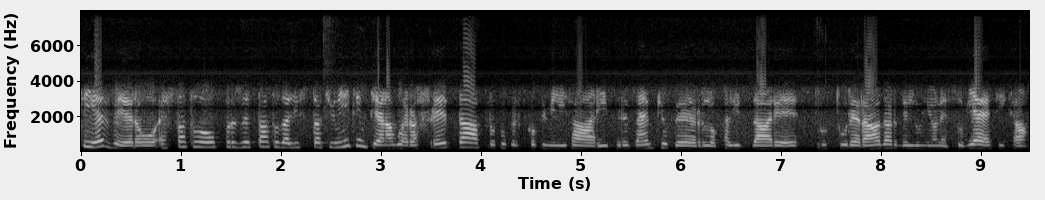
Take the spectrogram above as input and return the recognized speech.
Sì, è vero, è stato progettato dagli Stati Uniti in piena guerra fredda proprio per scopi militari, per esempio per localizzare strutture radar dell'Unione Sovietica,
